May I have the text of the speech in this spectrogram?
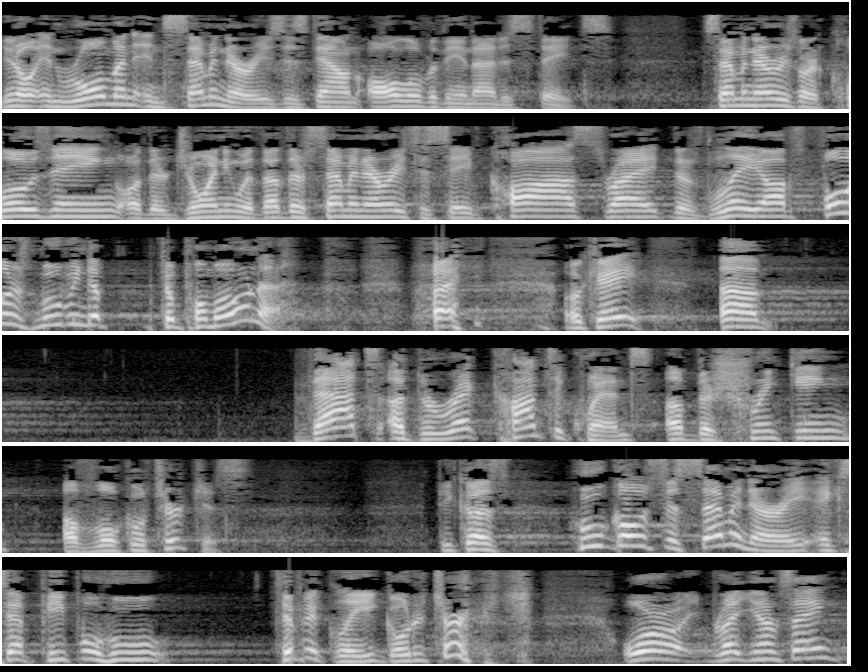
You know, enrollment in seminaries is down all over the United States. Seminaries are closing or they're joining with other seminaries to save costs, right? There's layoffs. Fuller's moving to, to Pomona, right? Okay. Um, that's a direct consequence of the shrinking of local churches. Because who goes to seminary except people who typically go to church? Or, right, you know what I'm saying?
